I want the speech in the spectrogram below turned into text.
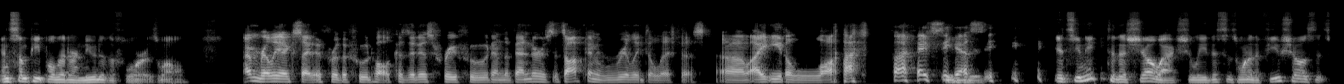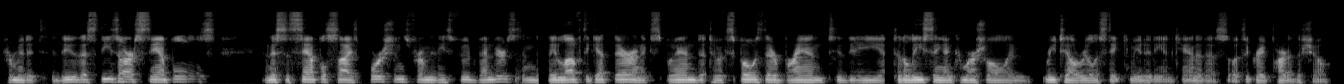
and some people that are new to the floor as well. I'm really excited for the food hall because it is free food and the vendors, it's often really delicious. Uh, I eat a lot. I see. It's unique to the show, actually. This is one of the few shows that's permitted to do this. These are samples and this is sample size portions from these food vendors and they love to get there and expand to expose their brand to the to the leasing and commercial and retail real estate community in canada so it's a great part of the show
